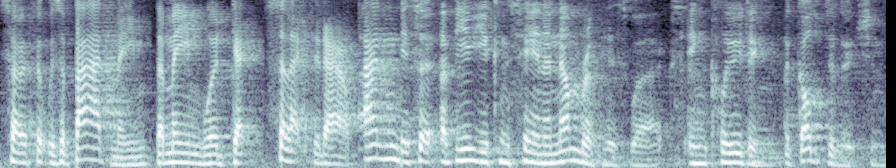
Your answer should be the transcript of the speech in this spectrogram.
So if it was a bad meme, the meme would get selected out. And it's a, a view you can see in a number of his works, including The God Delusion,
